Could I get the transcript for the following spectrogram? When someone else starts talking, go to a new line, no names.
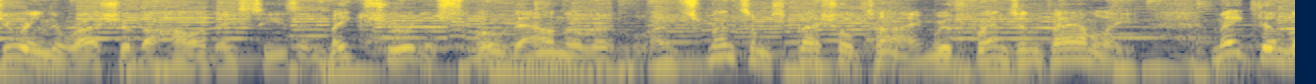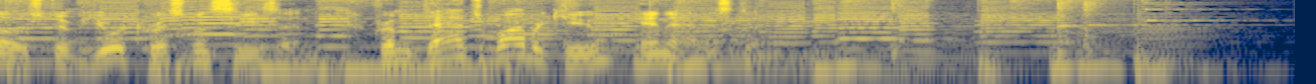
During the rush of the holiday season, make sure to slow down a little and spend some special time with friends and family. Make the most of your Christmas season from Dad's Barbecue in Anniston.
